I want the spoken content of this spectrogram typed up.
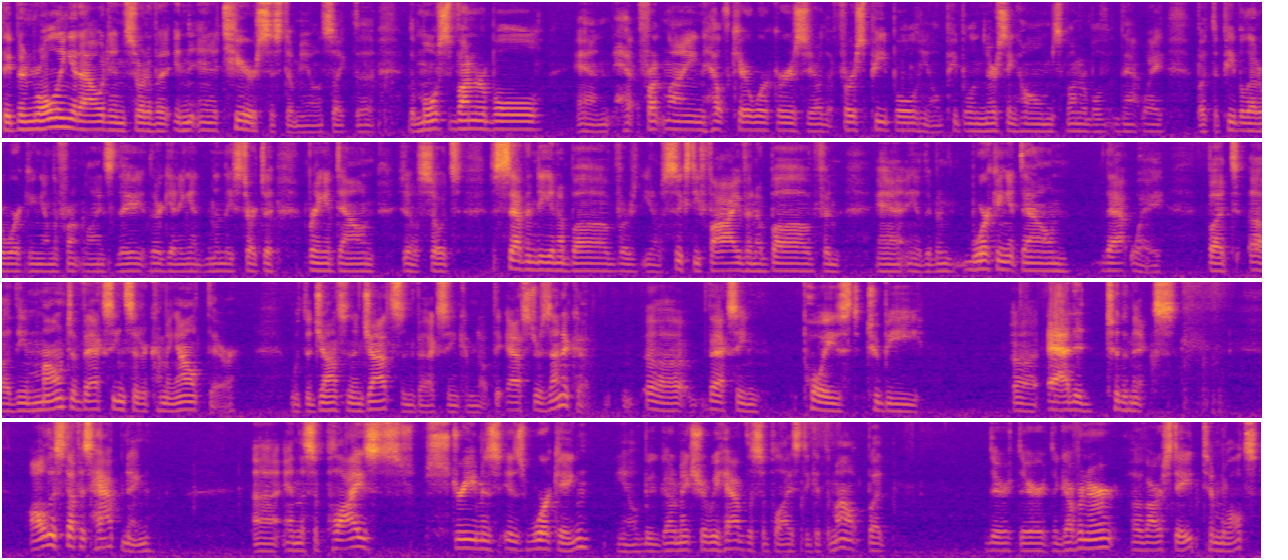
they've been rolling it out in sort of a in, in a tier system. You know, it's like the the most vulnerable and he- frontline healthcare workers. You know, the first people. You know, people in nursing homes, vulnerable in that way. But the people that are working on the front lines, they they're getting it, and then they start to bring it down. You know, so it's 70 and above, or you know, 65 and above, and and you know they've been working it down that way. But uh, the amount of vaccines that are coming out there with the Johnson and Johnson vaccine coming up, the AstraZeneca uh, vaccine poised to be uh, added to the mix. All this stuff is happening, uh, and the supplies stream is, is working. You know, we've got to make sure we have the supplies to get them out. But they're, they're, the governor of our state, Tim Walz,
